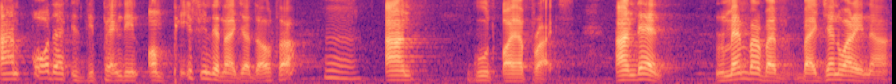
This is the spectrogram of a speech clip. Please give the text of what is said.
And all that is depending on piecing the Niger Delta mm. and good oil price. And then, remember by, by January now,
